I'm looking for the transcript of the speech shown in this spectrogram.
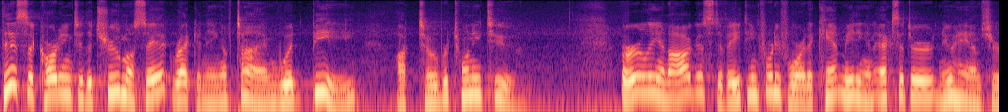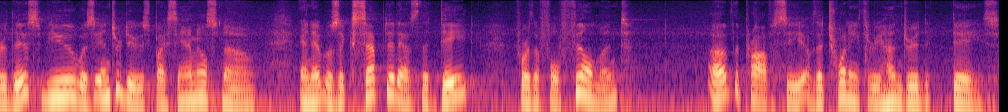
This, according to the true Mosaic reckoning of time, would be October 22. Early in August of 1844, at a camp meeting in Exeter, New Hampshire, this view was introduced by Samuel Snow and it was accepted as the date for the fulfillment of the prophecy of the 2300 days.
